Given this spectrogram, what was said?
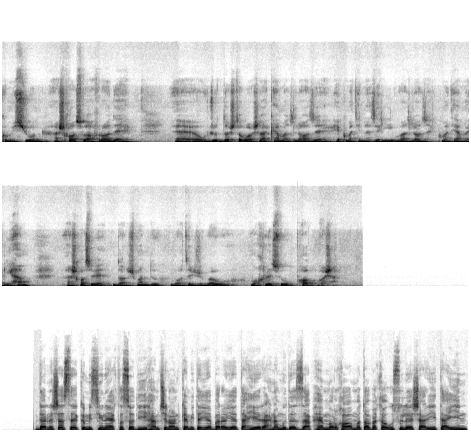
کمیسیون اشخاص و افراد وجود داشته باشه که هم از لحاظ حکمت نظری و از لحاظ حکمت عملی هم اشخاص دانشمند و با تجربه و مخلص و پاک باشند در نشست کمیسیون اقتصادی همچنان کمیته برای تهیه رهنمود ذبح مرغها مطابق اصول شرعی تعیین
